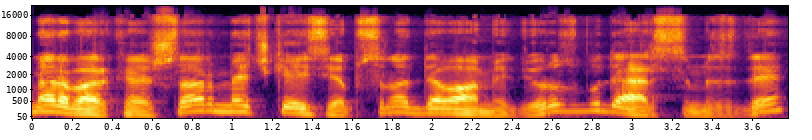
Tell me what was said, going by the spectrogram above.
Merhaba arkadaşlar, Match Case yapısına devam ediyoruz. Bu dersimizde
